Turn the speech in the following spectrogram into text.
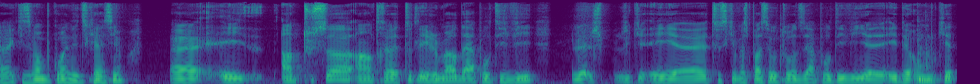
euh, qui se vend beaucoup en éducation. Euh, et entre tout ça, entre toutes les rumeurs d'Apple TV et tout ce qui va se passer autour du Apple TV et de HomeKit,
